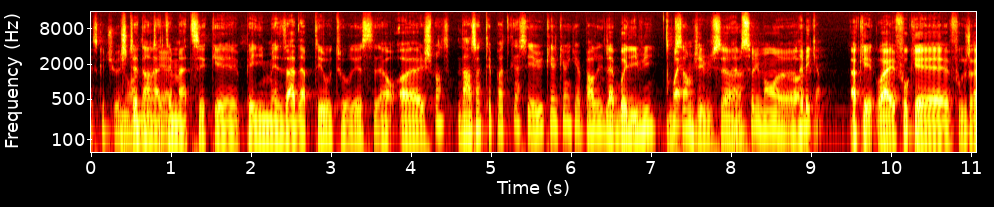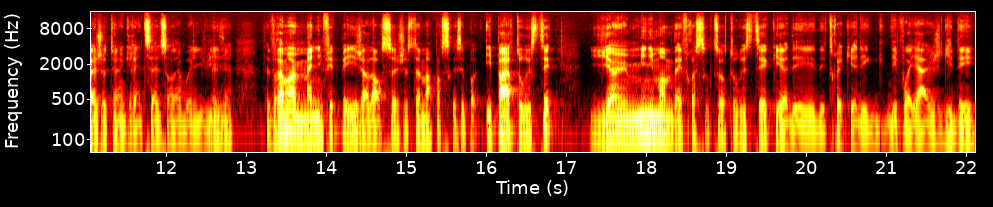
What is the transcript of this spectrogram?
Est-ce que tu veux nous J'étais dans la thématique euh, pays mésadaptés aux touristes. Alors, je pense, dans un de tes podcasts, il y a eu quelqu'un qui a parlé de la Bolivie. Il me semble que j'ai vu ça. hein. Absolument, Ouais. Rebecca. OK, ouais, il faut que, faut que je rajoute un grain de sel sur la Bolivie. C'est vraiment un magnifique pays. J'adore ça justement parce que c'est pas hyper touristique. Il y a un minimum d'infrastructures touristiques. Il y a des, des trucs, il y a des, des voyages guidés.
